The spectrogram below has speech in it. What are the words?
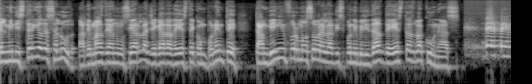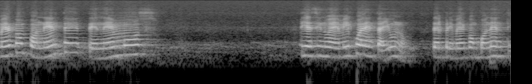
el Ministerio de Salud, además de anunciar la llegada de este componente, también informó sobre la disponibilidad de estas vacunas. Del primer componente tenemos 19.041 del primer componente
